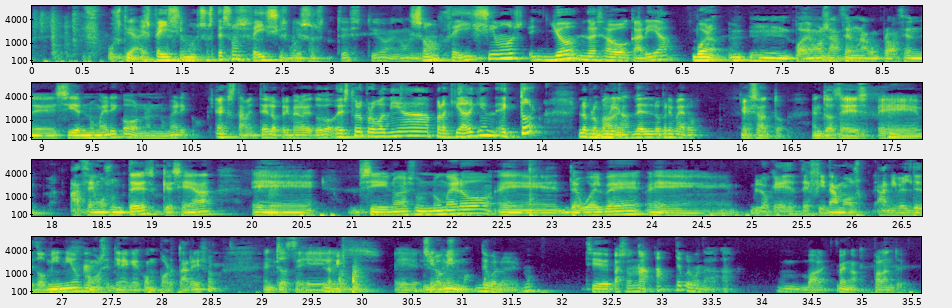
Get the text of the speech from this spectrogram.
hostia. Es feísimo, esos test son feísimos. Es que esos test, tío, Son feísimos. Yo no les abocaría. Bueno, mm, mm, podemos hacer una comprobación de si es numérico o no es numérico. Exactamente, lo primero de todo. Esto lo proponía por aquí alguien. Héctor lo proponía, Vale. de lo primero. Exacto. Entonces, eh, hacemos un test que sea, eh, si no es un número, eh, devuelve eh, lo que definamos a nivel de dominio, cómo se tiene que comportar eso. Entonces, Lo mismo. eh, Sí, lo pues, mismo. Devuelve lo mismo. Si pasa una A, devuelve una A. Vale, venga, para adelante.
